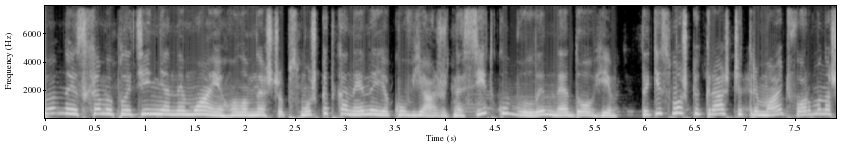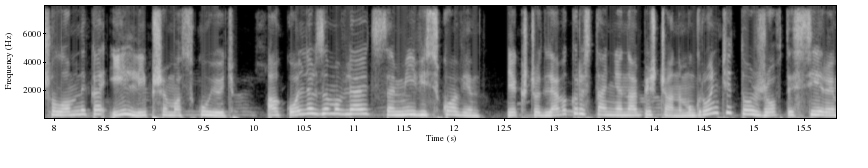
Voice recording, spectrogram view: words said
Певної схеми плетіння немає. Головне, щоб смужки тканини, яку в'яжуть на сітку, були недовгі. Такі смужки краще тримають форму нашоломника і ліпше маскують. А колір замовляють самі військові. Якщо для використання на піщаному ґрунті, то жовте-сірий.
